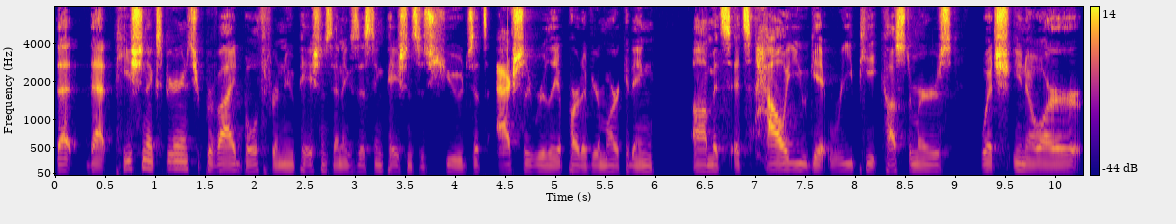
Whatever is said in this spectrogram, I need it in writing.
that that patient experience you provide both for new patients and existing patients is huge. That's actually really a part of your marketing. Um, it's it's how you get repeat customers, which you know are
